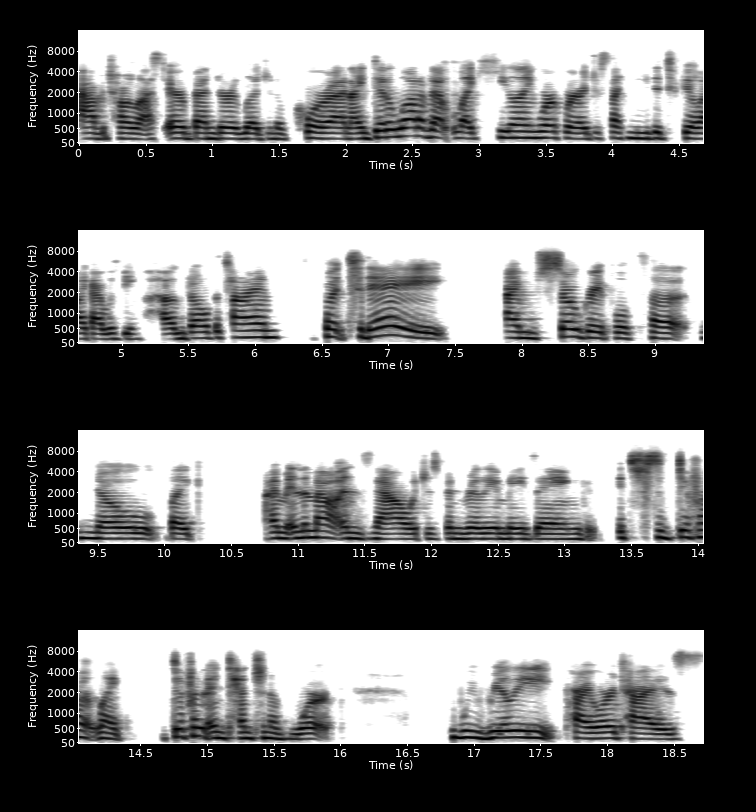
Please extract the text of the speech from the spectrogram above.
Avatar Last Airbender, Legend of Korra, and I did a lot of that like healing work where I just like needed to feel like I was being hugged all the time. But today, I'm so grateful to know like I'm in the mountains now, which has been really amazing. It's just a different, like, different intention of work. We really prioritize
